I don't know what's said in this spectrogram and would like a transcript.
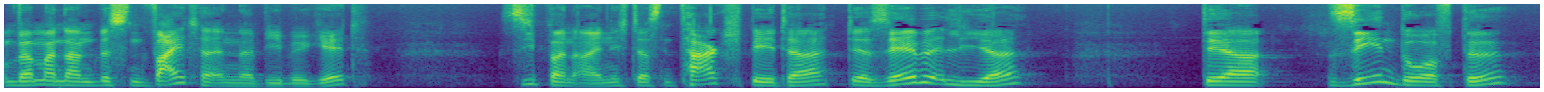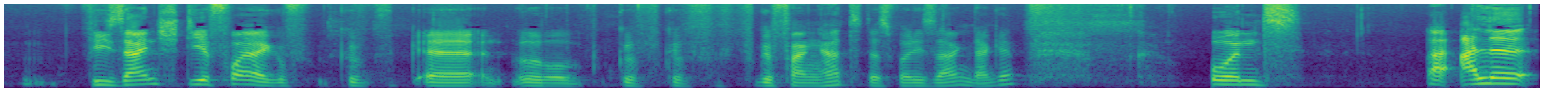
Und wenn man dann ein bisschen weiter in der Bibel geht, sieht man eigentlich, dass ein Tag später derselbe Elia, der sehen durfte, wie sein Stier Feuer gef äh, gef gefangen hat, das wollte ich sagen, danke. Und alle,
